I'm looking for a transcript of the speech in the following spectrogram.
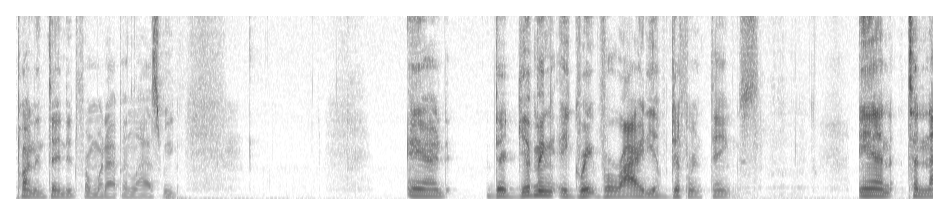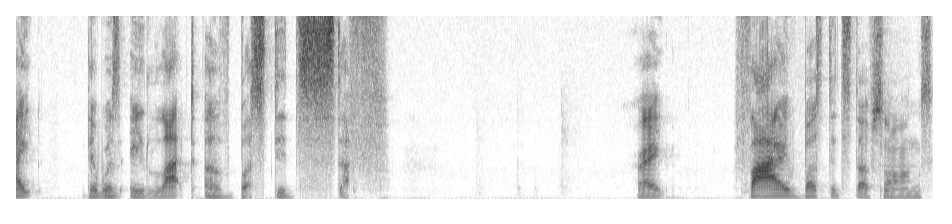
pun intended, from what happened last week. And they're giving a great variety of different things. And tonight there was a lot of busted stuff right? Five busted stuff songs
